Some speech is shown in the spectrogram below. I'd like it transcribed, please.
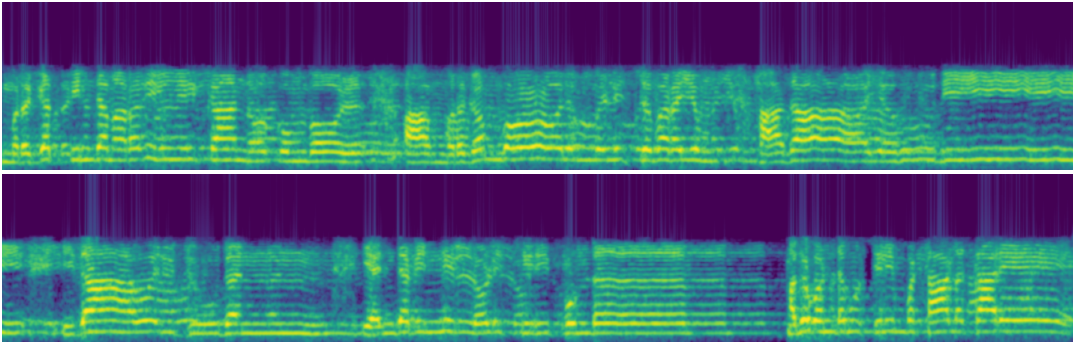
മൃഗത്തിന്റെ മറവിൽ നിൽക്കാൻ നോക്കുമ്പോൾ ആ മൃഗം പോലും വിളിച്ചു പറയും അതാ യഹൂദി ഇതാ ഒരു ജൂതൻ എന്റെ പിന്നിൽ ഒളിച്ചിരിപ്പുണ്ട്. അതുകൊണ്ട് മുസ്ലിം പട്ടാളക്കാരെ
